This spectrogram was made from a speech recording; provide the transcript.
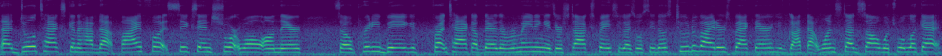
that dual tack's gonna have that five foot, six inch short wall on there. So pretty big front tack up there. The remaining is your stock space. You guys will see those two dividers back there. You've got that one stud stall, which we'll look at,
